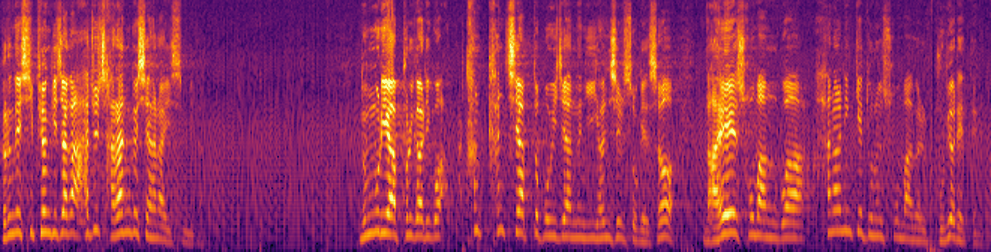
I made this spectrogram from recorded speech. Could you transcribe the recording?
그런데 시편 기자가 아주 잘한 것이 하나 있습니다. 눈물이 앞을 가리고 한, 칸치 앞도 보이지 않는 이 현실 속에서 나의 소망과 하나님께 두는 소망을 구별했다는 거예요.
